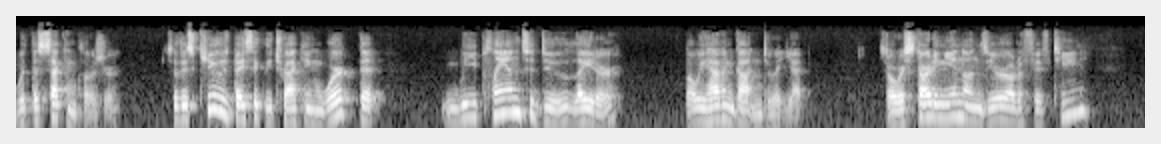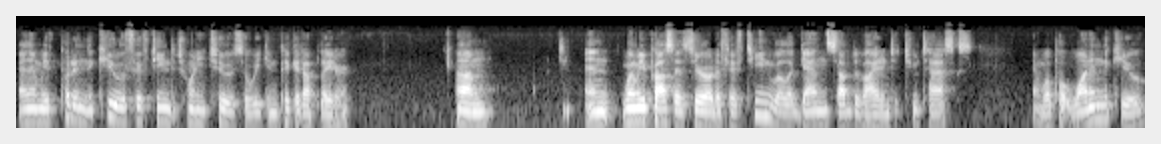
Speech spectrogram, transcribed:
with the second closure. So this queue is basically tracking work that we plan to do later, but we haven't gotten to it yet. So we're starting in on 0 to 15, and then we've put in the queue 15 to 22 so we can pick it up later. Um, and when we process 0 to 15, we'll again subdivide into two tasks, and we'll put one in the queue,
